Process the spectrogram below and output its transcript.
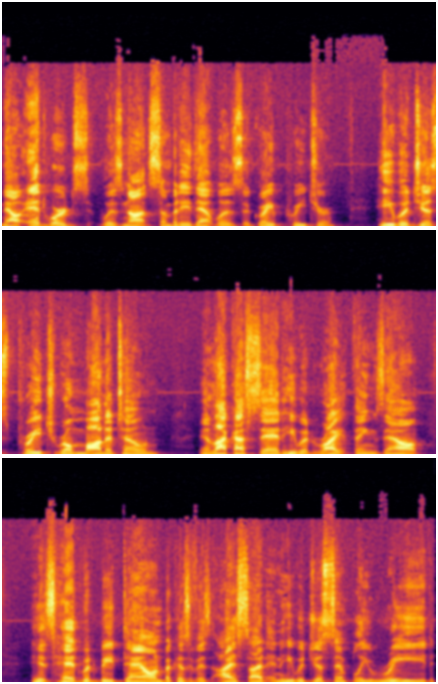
Now, Edwards was not somebody that was a great preacher. He would just preach real monotone. And like I said, he would write things out. His head would be down because of his eyesight, and he would just simply read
